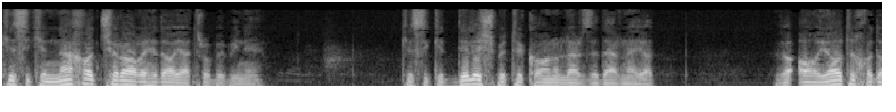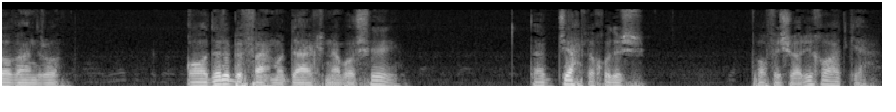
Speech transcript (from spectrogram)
کسی که نخواد چراغ هدایت رو ببینه کسی که دلش به تکان و لرزه در نیاد و آیات خداوند رو قادر به فهم و درک نباشه در جهل خودش پافشاری خواهد کرد.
